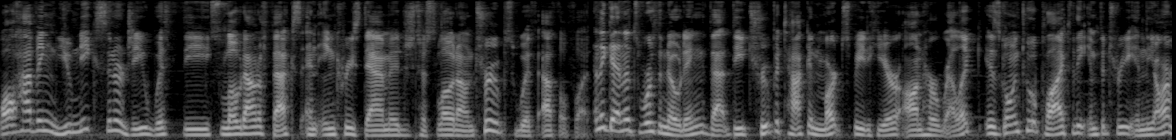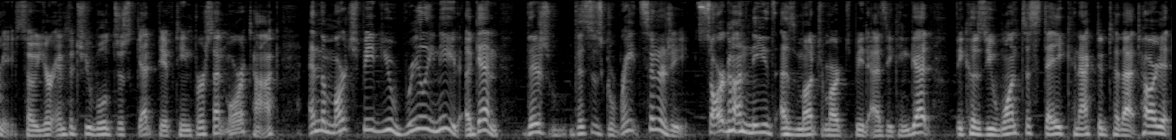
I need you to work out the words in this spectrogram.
while having unique synergy with the slowdown effects and increased damage to slow down troops with Aethelflaed and again it's worth noting that the troop attack and march speed here on her relic is going to apply to the infantry in the army. So your infantry will just get 15 percent more attack and the march speed you really need. Again there's this is great synergy. Sargon needs as much march speed as he can get because you want to stay connected to that target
